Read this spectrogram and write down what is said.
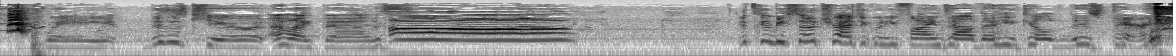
Wait, this is cute. I like this. Aww. It's gonna be so tragic when he finds out that he killed his parents.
